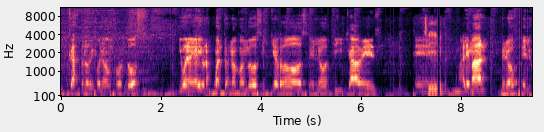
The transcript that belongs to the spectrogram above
y Castro de Colón con 2. Y bueno, y hay unos cuantos, ¿no? Con 2, Izquierdos, Elotti, Chávez, eh, Alemán. Pero el,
